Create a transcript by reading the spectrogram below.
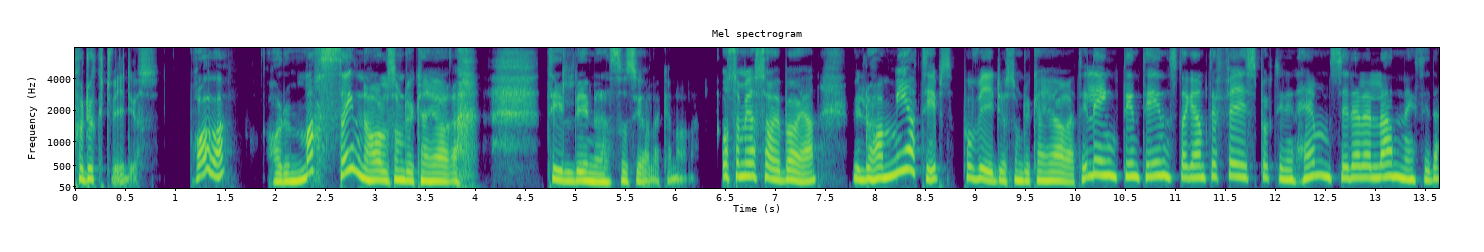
produktvideos. Bra va? Har du massa innehåll som du kan göra till dina sociala kanaler. Och som jag sa i början, vill du ha mer tips på videos som du kan göra till LinkedIn, till Instagram, till Facebook, till din hemsida eller landningssida,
